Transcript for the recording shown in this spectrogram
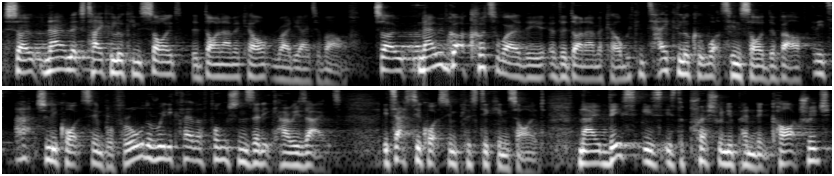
So now let's take a look inside the Dynamical radiator valve. So now we've got a cutaway of the, of the Dynamical, we can take a look at what's inside the valve and it's actually quite simple. For all the really clever functions that it carries out, it's actually quite simplistic inside. Now this is, is the pressure independent cartridge.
